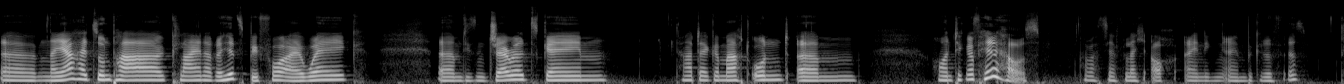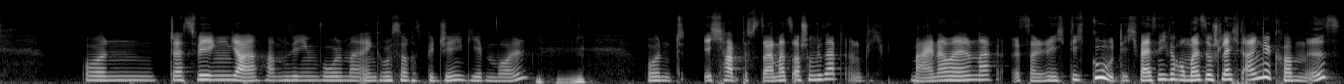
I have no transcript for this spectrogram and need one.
Ähm, naja, halt so ein paar kleinere Hits, Before I Wake, ähm, diesen Gerald's Game hat er gemacht und ähm, Haunting of Hill House, was ja vielleicht auch einigen ein Begriff ist. Und deswegen, ja, haben sie ihm wohl mal ein größeres Budget geben wollen. Mhm. Und ich habe es damals auch schon gesagt, und ich, meiner Meinung nach ist er richtig gut. Ich weiß nicht, warum er so schlecht angekommen ist.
